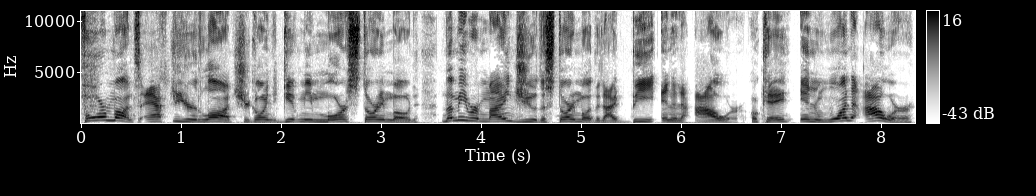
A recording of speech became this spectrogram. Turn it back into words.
Four months after your launch, you're going to give me more story mode. Let me remind you the story mode that I beat in an hour, okay? In one hour,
